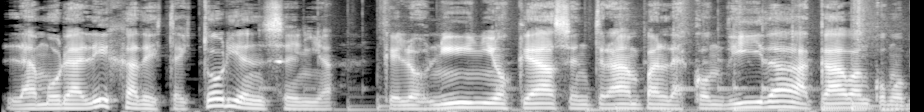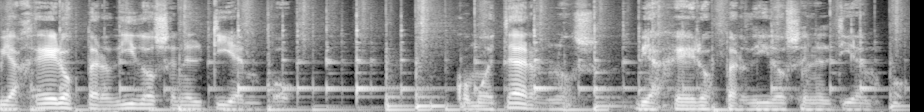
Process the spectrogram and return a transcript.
la moraleja de esta historia enseña que los niños que hacen trampa en la escondida acaban como viajeros perdidos en el tiempo, como eternos viajeros perdidos en el tiempo.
